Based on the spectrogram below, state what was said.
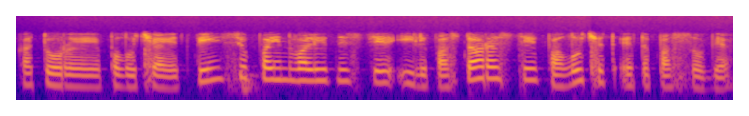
которые получают пенсию по инвалидности или по старости, получат это пособие.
